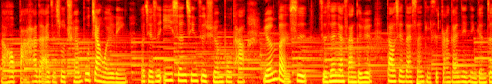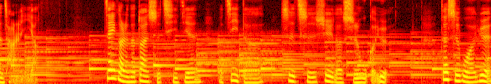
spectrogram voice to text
然后把他的癌指数全部降为零，而且是医生亲自宣布他原本是只剩下三个月，到现在身体是干干净净，跟正常人一样。这个人的断食期间，我记得是持续了十五个月。这十五个月，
